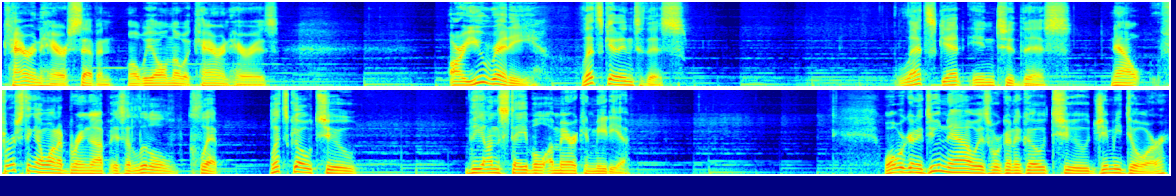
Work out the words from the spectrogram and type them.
Karen Hare 7. Well, we all know what Karen Hare is. Are you ready? Let's get into this. Let's get into this. Now, first thing I want to bring up is a little clip. Let's go to the unstable American media. What we're going to do now is we're going to go to Jimmy Dore,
